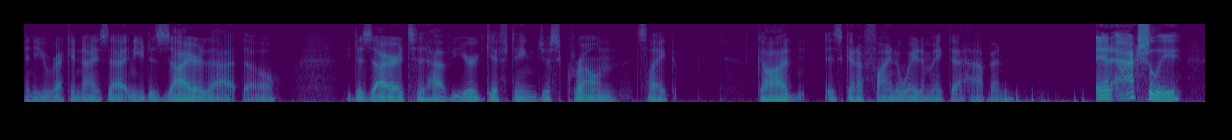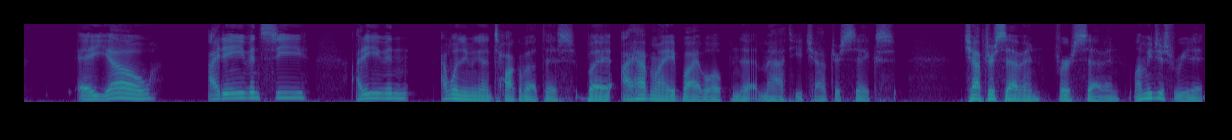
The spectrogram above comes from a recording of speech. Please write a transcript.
and you recognize that and you desire that though you desire to have your gifting just grown it's like god is going to find a way to make that happen and actually hey yo i didn't even see i didn't even i wasn't even going to talk about this but i have my bible open to matthew chapter 6 chapter 7, verse 7. Let me just read it.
